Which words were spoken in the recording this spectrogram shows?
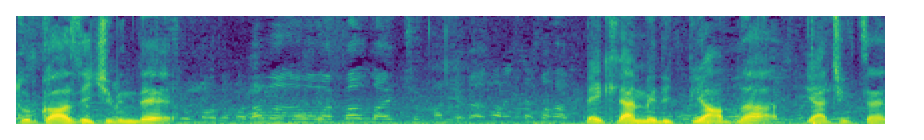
Turkuaz ekibinde. Beklenmedik bir anda gerçekten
